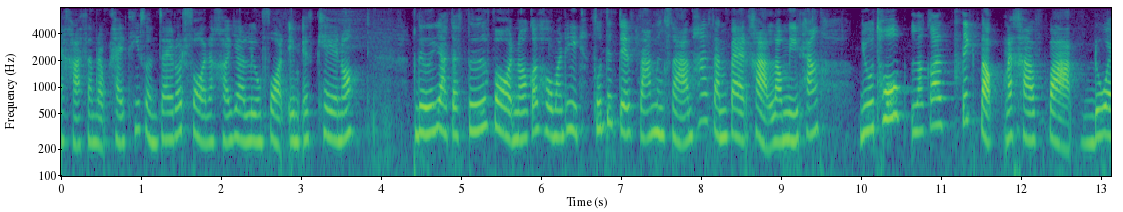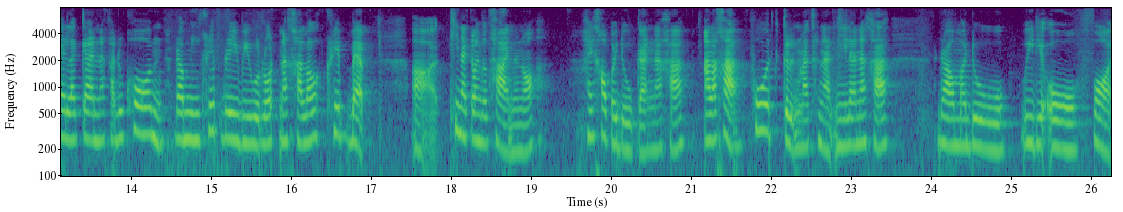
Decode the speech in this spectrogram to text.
นะคะสำหรับใครที่สนใจรถ Ford นะคะ อย่าลืม Ford MSK เนาะหรืออยากจะซื้อ Ford เนาะก็โทรมาที่ 077313538 ค่ะ เรามีทั้ง YouTube แล้วก็ TikTok นะคะ ฝากด้วยละกันนะคะทุกคน เรามีคลิปรีวิวรถนะคะ แล้วก็คลิปแบบที่นักกำลังจะถ่ายนะเนาะให้เข้าไปดูกันนะคะ เอาละค่ะ พูดกลิ่นมาขนาดนี้แล้วนะคะ เรามาดูวิดีโอ Ford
